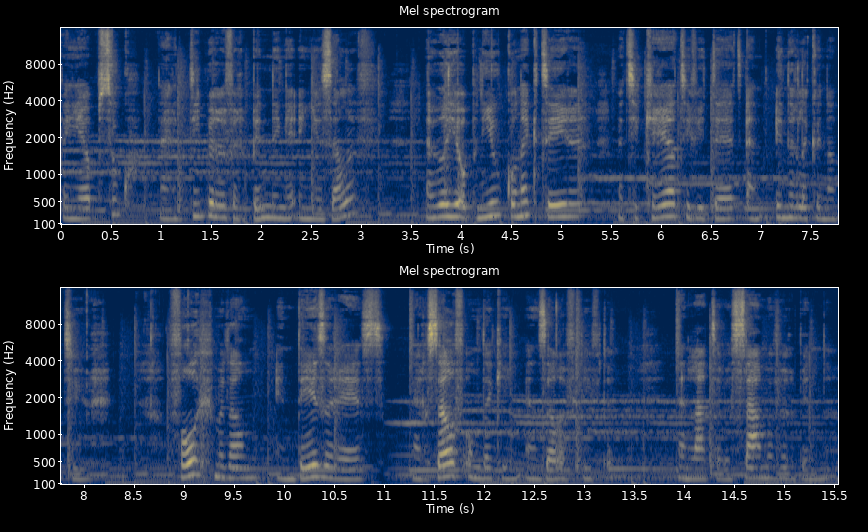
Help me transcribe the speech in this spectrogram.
Ben jij op zoek naar diepere verbindingen in jezelf en wil je opnieuw connecteren met je creativiteit en innerlijke natuur? Volg me dan in deze reis naar zelfontdekking en zelfliefde en laten we samen verbinden.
